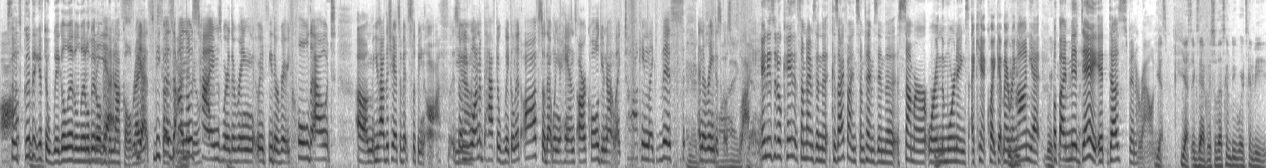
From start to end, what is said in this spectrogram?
off. So it's good that you have to wiggle it a little bit over the knuckle, right? Yes, because that's what on you had to those times where the ring it's either very cold out, um, you have the chance of it slipping off. So Yeah. you want to have to wiggle it off so that when your hands are cold, you're not like talking like this, And and, the ring just goes flying, yeah. And is it okay that sometimes in the because I find sometimes in the summer or in the mornings I can't quite get my ring on yet, Where it's but by getting very midday it does spin around. Yes. Yes, exactly. So that's going to be where it's going to be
